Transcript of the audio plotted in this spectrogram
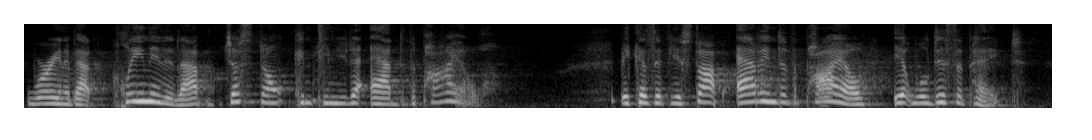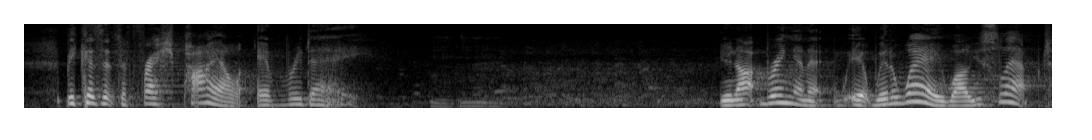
worrying about cleaning it up just don't continue to add to the pile. Because if you stop adding to the pile it will dissipate because it's a fresh pile every day. Mm-hmm. You're not bringing it. It went away while you slept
